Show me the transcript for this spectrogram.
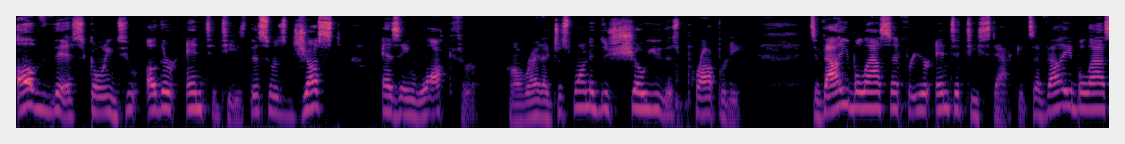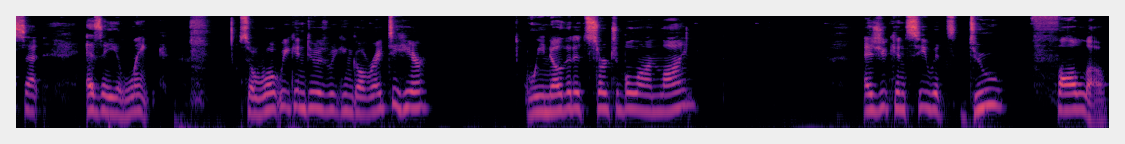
of this going to other entities. This was just as a walkthrough. All right, I just wanted to show you this property. It's a valuable asset for your entity stack. It's a valuable asset as a link. So what we can do is we can go right to here. We know that it's searchable online. As you can see, it's do follow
